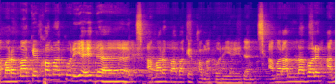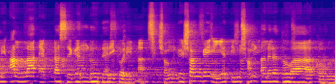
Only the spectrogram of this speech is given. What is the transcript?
আমার মাকে ক্ষমা করিয়ে দেন আমার বাবাকে ক্ষমা করিয়ে দেন। আমার আল্লাহ বলেন, আমি আল্লাহ একটা সেকেন্ডও দেরি করি না। সঙ্গে সঙ্গে এই এতিম সন্তানের দোয়া কবুল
